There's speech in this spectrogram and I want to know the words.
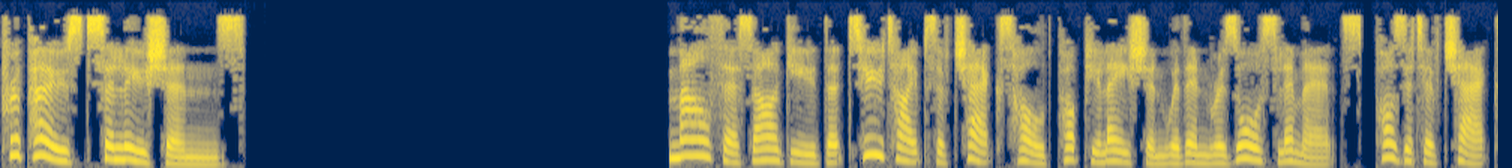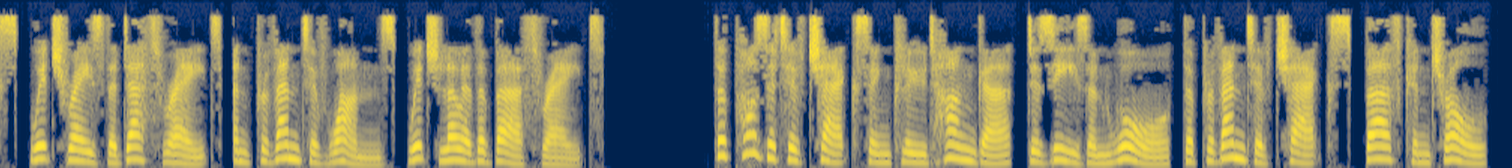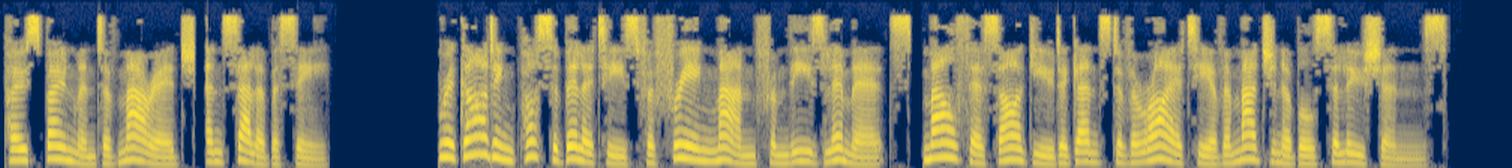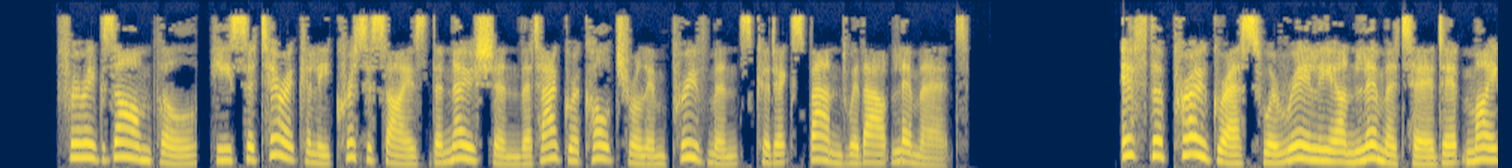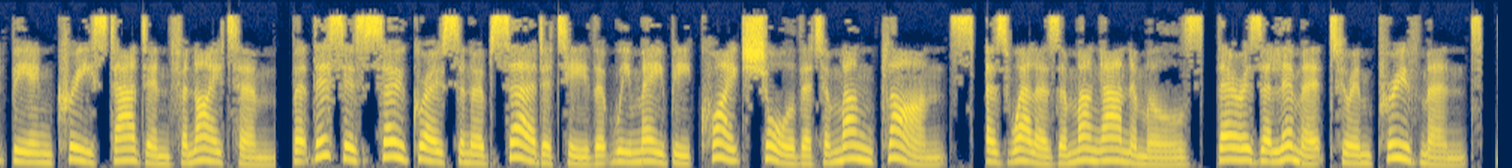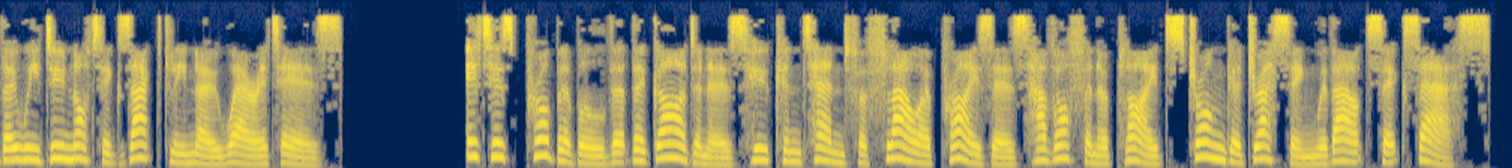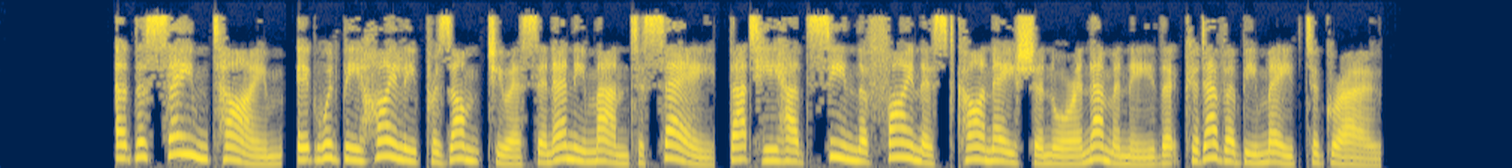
Proposed solutions Malthus argued that two types of checks hold population within resource limits, positive checks, which raise the death rate, and preventive ones, which lower the birth rate. The positive checks include hunger, disease and war, the preventive checks, birth control, postponement of marriage, and celibacy. Regarding possibilities for freeing man from these limits, Malthus argued against a variety of imaginable solutions. For example, he satirically criticized the notion that agricultural improvements could expand without limit. If the progress were really unlimited it might be increased ad infinitum, but this is so gross an absurdity that we may be quite sure that among plants, as well as among animals, there is a limit to improvement, though we do not exactly know where it is. It is probable that the gardeners who contend for flower prizes have often applied stronger dressing without success. At the same time, it would be highly presumptuous in any man to say, that he had seen the finest carnation or anemone that could ever be made to grow.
